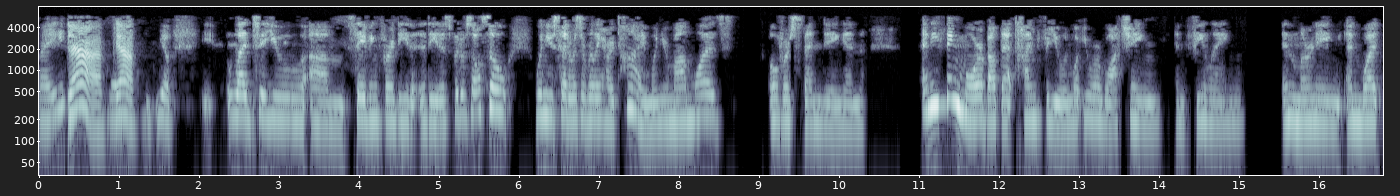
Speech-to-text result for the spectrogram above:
right? Yeah, yeah. You know, led to you um, saving for Adidas, but it was also when you said it was a really hard time when your mom was overspending and anything more about that time for you and what you were watching and feeling and learning and what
